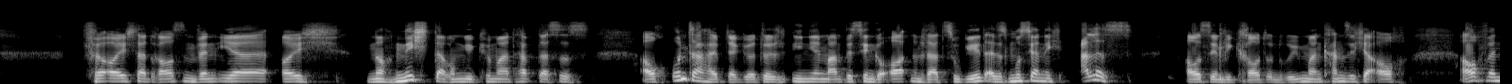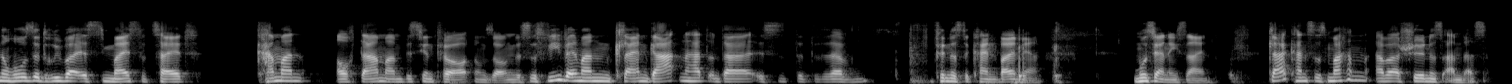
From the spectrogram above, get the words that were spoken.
für euch da draußen, wenn ihr euch noch nicht darum gekümmert habt, dass es auch unterhalb der Gürtellinie mal ein bisschen geordneter zugeht. Also es muss ja nicht alles aussehen wie Kraut und Rüben. Man kann sich ja auch auch wenn eine Hose drüber ist, die meiste Zeit kann man auch da mal ein bisschen für Ordnung sorgen. Das ist wie wenn man einen kleinen Garten hat und da ist, da findest du keinen Ball mehr. Muss ja nicht sein. Klar kannst du es machen, aber schön ist anders.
